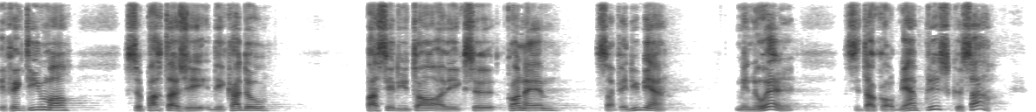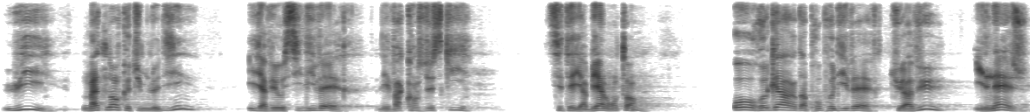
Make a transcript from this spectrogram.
Effectivement, se partager des cadeaux, passer du temps avec ceux qu'on aime, ça fait du bien. Mais Noël, c'est encore bien plus que ça. Oui, maintenant que tu me le dis, il y avait aussi l'hiver, les vacances de ski. C'était il y a bien longtemps. Oh, regarde, à propos d'hiver, tu as vu Il neige.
